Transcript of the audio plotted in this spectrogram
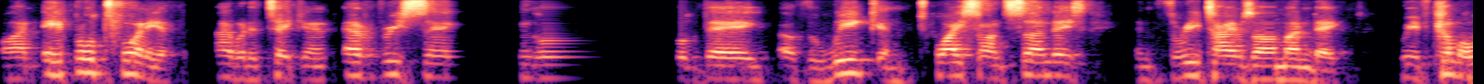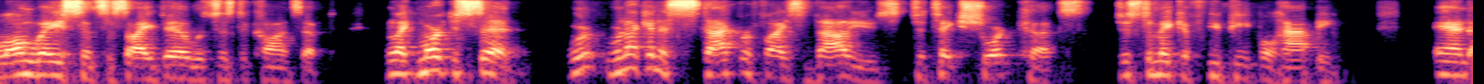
on April 20th, I would have taken every single day of the week and twice on Sundays. and three times on Monday. We've come a long way since this idea was just a concept. And like Marcus said, we're, we're not going to sacrifice values to take shortcuts just to make a few people happy. And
